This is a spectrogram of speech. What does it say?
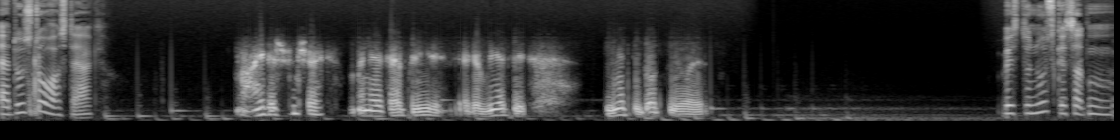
Er du stor og stærk? Nej, det synes jeg ikke. Men jeg kan blive det. Jeg kan virkelig, virkelig godt blive det. Hvis du nu skal sådan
